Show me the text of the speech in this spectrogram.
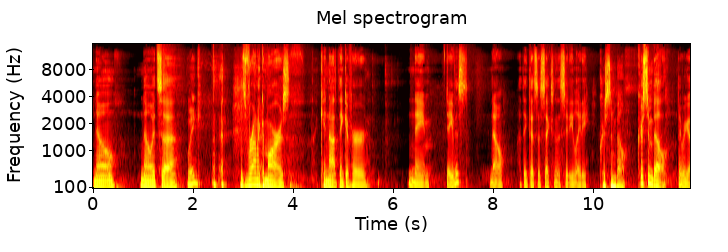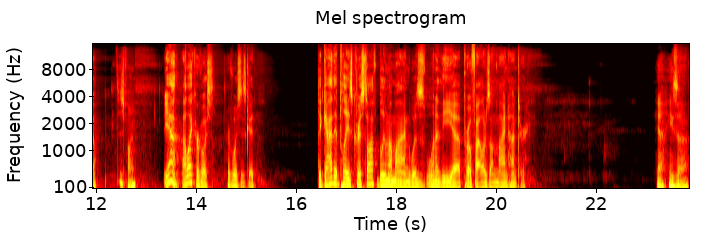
No. No, it's uh wig. it's Veronica Mars. I cannot think of her name. Davis? No. I think that's a Sex in the City lady. Kristen Bell. Kristen Bell. There we go. This is fine. Yeah, I like her voice. Her voice is good. The guy that plays Kristoff blew my mind was one of the uh, profilers on Mindhunter. Yeah, he's a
